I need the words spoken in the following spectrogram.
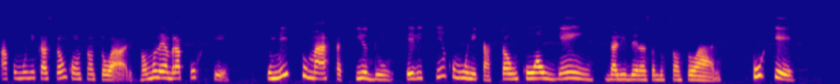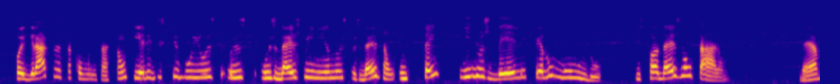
a comunicação com o santuário. Vamos lembrar por quê. O Mitsumasa Kido, ele tinha comunicação com alguém da liderança do santuário. Por quê? Foi graças a essa comunicação que ele distribuiu os, os, os dez meninos, os dez não, os 100 filhos dele pelo mundo. E só dez voltaram, né?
